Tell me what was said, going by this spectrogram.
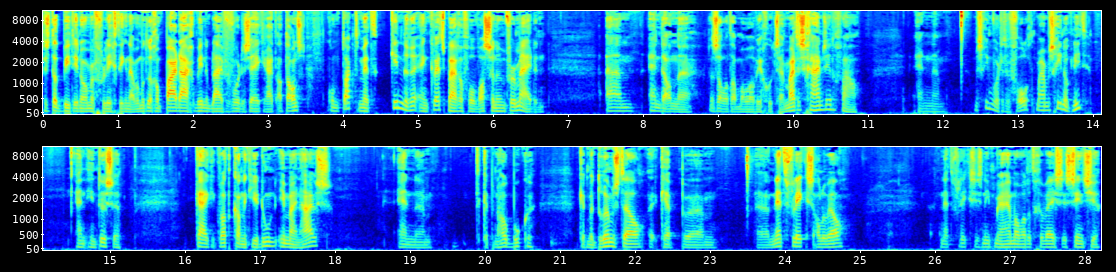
Dus dat biedt enorme verlichting. Nou, we moeten nog een paar dagen binnen blijven voor de zekerheid. Althans, contact met kinderen en kwetsbare volwassenen vermijden. Um, en dan, uh, dan zal het allemaal wel weer goed zijn. Maar het is een geheimzinnig verhaal. En uh, misschien wordt het vervolgd, maar misschien ook niet. En intussen kijk ik, wat kan ik hier doen in mijn huis? En uh, ik heb een hoop boeken. Ik heb mijn drumstel. Ik heb uh, Netflix, alhoewel. Netflix is niet meer helemaal wat het geweest is sinds je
